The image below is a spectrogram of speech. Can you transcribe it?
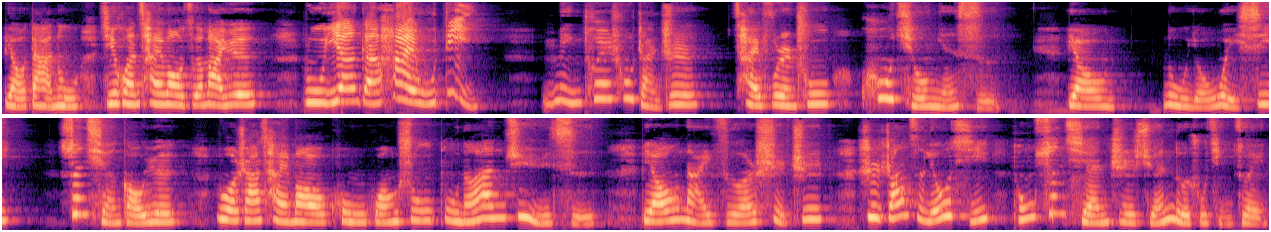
表大怒，即唤蔡瑁责骂曰：“汝焉敢害吾弟！”命推出斩之。蔡夫人出哭求免死，表怒犹未息。孙乾告曰：“若杀蔡瑁，恐皇叔不能安居于此。”表乃责而视之，使长子刘琦同孙乾至玄德处请罪。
